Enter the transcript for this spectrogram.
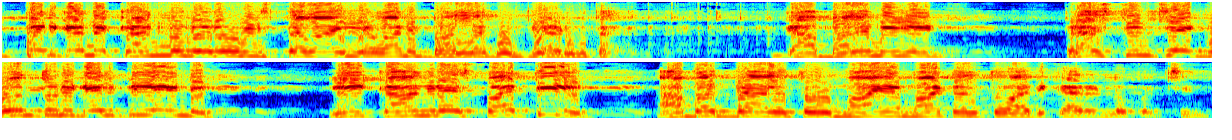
ఇప్పటికన్నా కన్ను వెరువు ఇస్తావా అయ్యవా అని బల్ల గుద్ది అడుగుతా. గా బలం ఇయ్యండి. ప్రశ్నించే గొంతును గెలిపియండి. ఈ కాంగ్రెస్ పార్టీ అబద్దాలతో మాయ మాటలతో అధికారంలోకి వచ్చింది.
